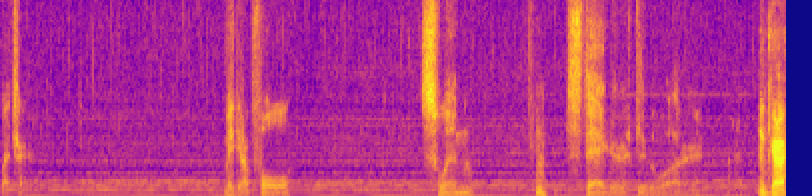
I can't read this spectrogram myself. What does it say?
That's my turn. Making a full swim, stagger through the water. Okay.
